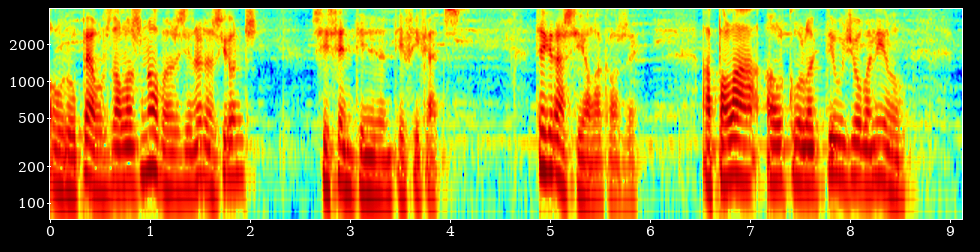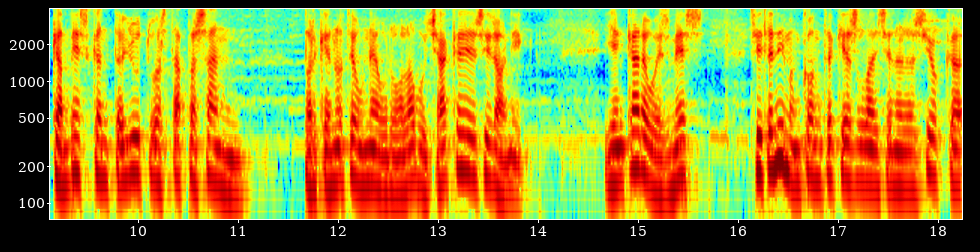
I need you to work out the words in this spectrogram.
europeus de les noves generacions s'hi sentin identificats. Té gràcia la cosa. Apel·lar al col·lectiu juvenil que més cantellut ho està passant perquè no té un euro a la butxaca és irònic. I encara ho és més si tenim en compte que és la generació que,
